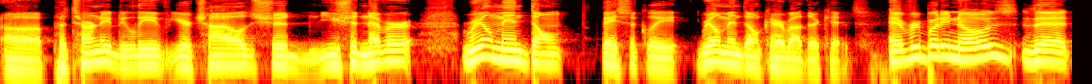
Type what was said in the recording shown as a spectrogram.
uh, paternity leave. Your child should. You should never. Real men don't. Basically, real men don't care about their kids. everybody knows that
